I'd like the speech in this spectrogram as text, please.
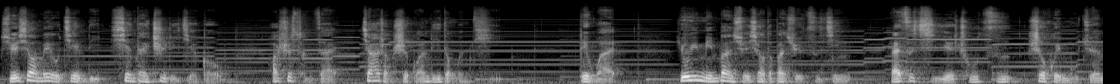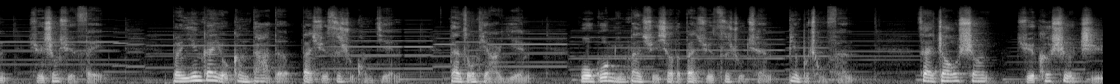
学校没有建立现代治理结构，而是存在家长式管理等问题。另外，由于民办学校的办学资金，来自企业出资、社会募捐、学生学费，本应该有更大的办学自主空间，但总体而言，我国民办学校的办学自主权并不充分，在招生、学科设置、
